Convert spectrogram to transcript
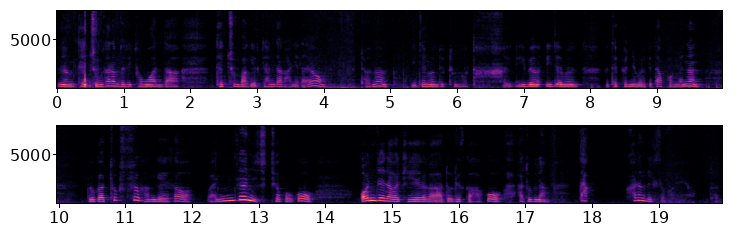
그냥 대충 사람들이 경호한다. 대충 막 이렇게 한다가 아니라요. 저는 이재명 대통령을 다 이명- 이재명 대표님을 이렇게 딱 보면은 누가 특수 관계에서 완전히 지켜보고 언제 나가 기회가 노릴까 하고 아주 그냥 딱 하는 게 있어 보여요. 저는.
